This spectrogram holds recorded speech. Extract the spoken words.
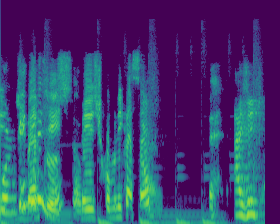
público é diversos inteligente. meios de comunicação. A gente,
